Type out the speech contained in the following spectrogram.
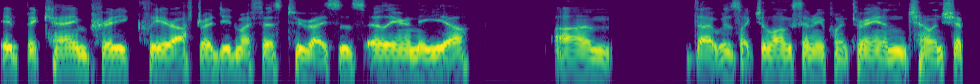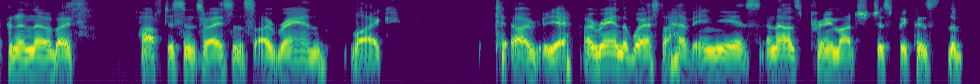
it became pretty clear after I did my first two races earlier in the year. Um, that was like Geelong 70.3 and Challenge Shepparton. They were both half distance races. I ran like, t- I, yeah, I ran the worst I have in years. And that was pretty much just because the,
